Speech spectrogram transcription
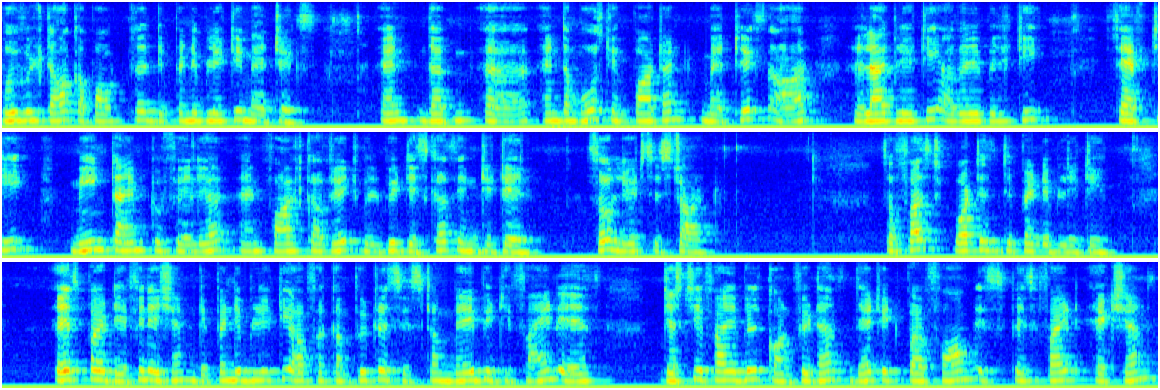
we will talk about the dependability matrix. And the uh, and the most important metrics are reliability availability safety mean time to failure and fault coverage will be discussed in detail. So let's start so first, what is dependability? As per definition, dependability of a computer system may be defined as justifiable confidence that it performs specified actions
